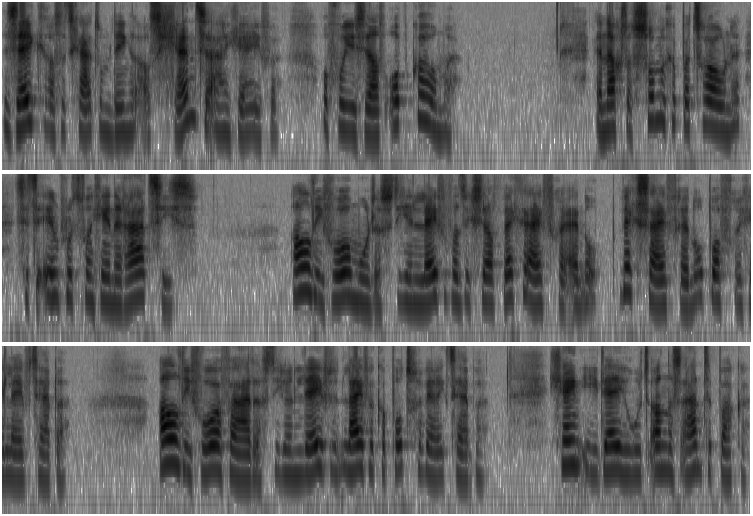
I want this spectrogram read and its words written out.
Zeker als het gaat om dingen als grenzen aangeven of voor jezelf opkomen. En achter sommige patronen zit de invloed van generaties. Al die voormoeders die een leven van zichzelf wegcijferen en, op, wegcijferen en opofferen geleefd hebben. Al die voorvaders die hun leven, lijven kapot gewerkt hebben. Geen idee hoe het anders aan te pakken,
